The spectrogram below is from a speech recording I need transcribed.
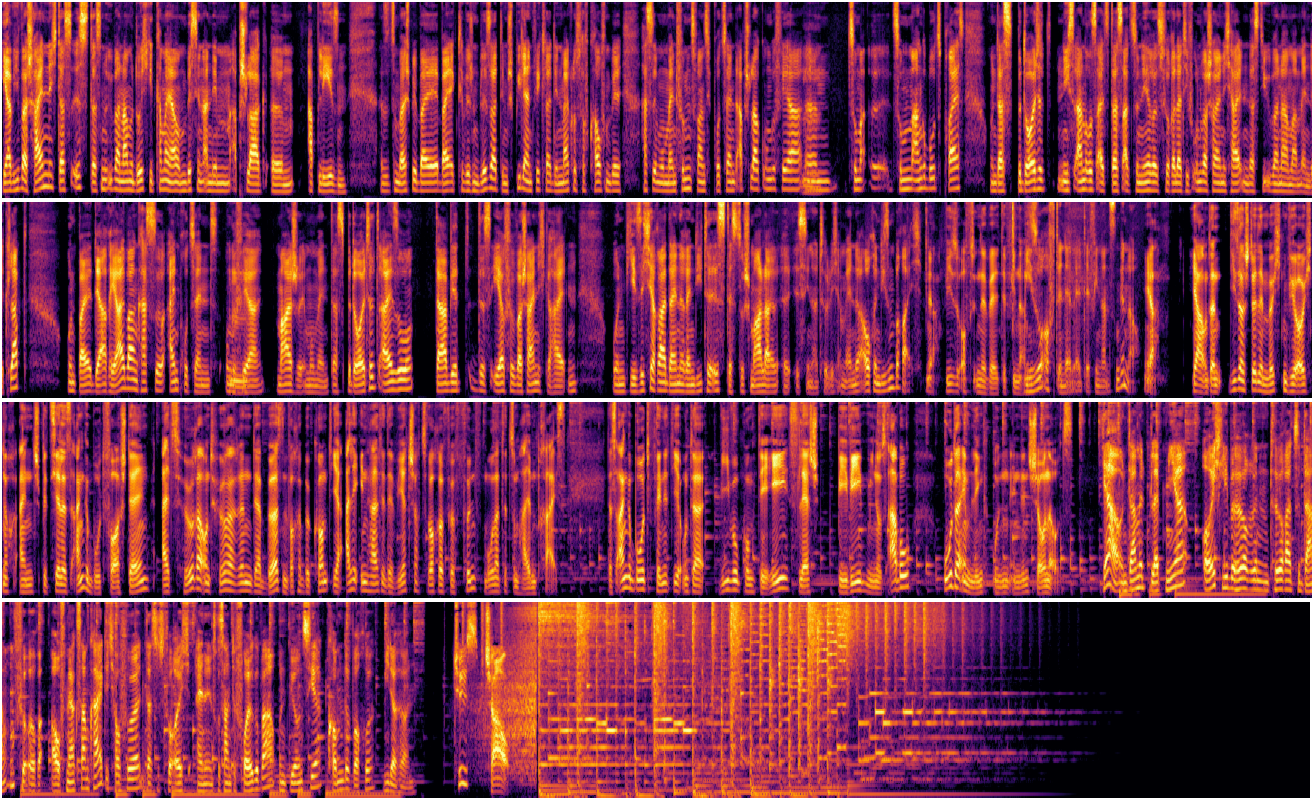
Ja, wie wahrscheinlich das ist, dass eine Übernahme durchgeht, kann man ja auch ein bisschen an dem Abschlag ähm, ablesen. Also zum Beispiel bei, bei Activision Blizzard, dem Spieleentwickler, den Microsoft kaufen will, hast du im Moment 25% Abschlag ungefähr mhm. ähm, zum, äh, zum Angebotspreis. Und das bedeutet nichts anderes, als dass Aktionäre es für relativ unwahrscheinlich halten, dass die Übernahme am Ende klappt. Und bei der Arealbank hast du 1% ungefähr mhm. Marge im Moment. Das bedeutet also, da wird das eher für wahrscheinlich gehalten. Und je sicherer deine Rendite ist, desto schmaler äh, ist sie natürlich am Ende auch in diesem Bereich. Ja, wie so oft in der Welt der Finanzen. Wie so oft in der Welt der Finanzen, genau. Ja. Ja, und an dieser Stelle möchten wir euch noch ein spezielles Angebot vorstellen. Als Hörer und Hörerin der Börsenwoche bekommt ihr alle Inhalte der Wirtschaftswoche für fünf Monate zum halben Preis. Das Angebot findet ihr unter vivo.de slash bw-abo oder im Link unten in den Show Notes. Ja, und damit bleibt mir, euch, liebe Hörerinnen und Hörer, zu danken für eure Aufmerksamkeit. Ich hoffe, dass es für euch eine interessante Folge war und wir uns hier kommende Woche wiederhören. Tschüss. Ciao.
